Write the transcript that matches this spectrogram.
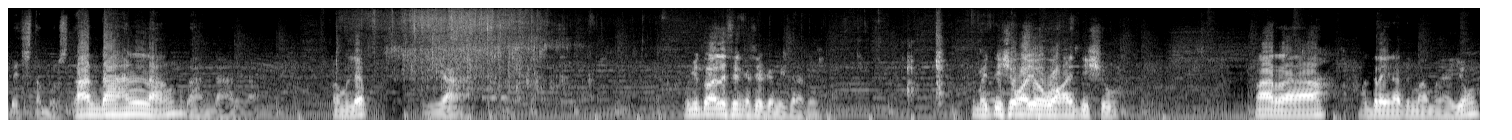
vegetables. Dahan-dahan lang. Dahan-dahan lang. From left. Yeah. Huwag ito alisin kasi gamitin natin siya. Kung may tissue kayo, kuha kayong tissue para madry natin mamaya yung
